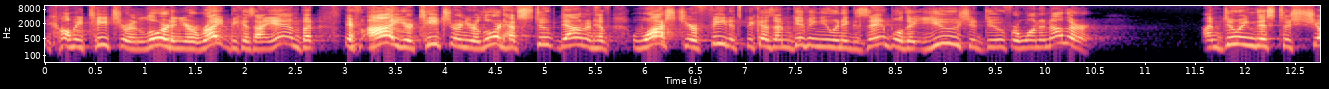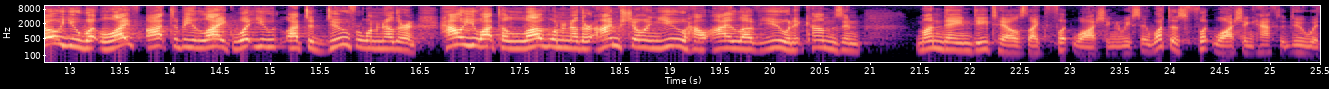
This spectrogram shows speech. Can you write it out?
You call me teacher and Lord, and you're right because I am. But if I, your teacher and your Lord, have stooped down and have washed your feet, it's because I'm giving you an example that you should do for one another. I'm doing this to show you what life ought to be like, what you ought to do for one another, and how you ought to love one another. I'm showing you how I love you, and it comes in mundane details like foot washing. And we say, what does foot washing have to do with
